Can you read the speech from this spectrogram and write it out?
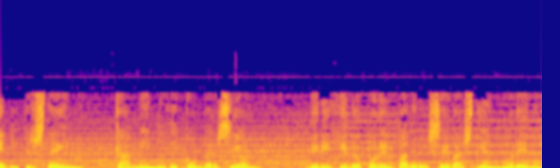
Edith Stein, Camino de Conversión, dirigido por el Padre Sebastián Moreno.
